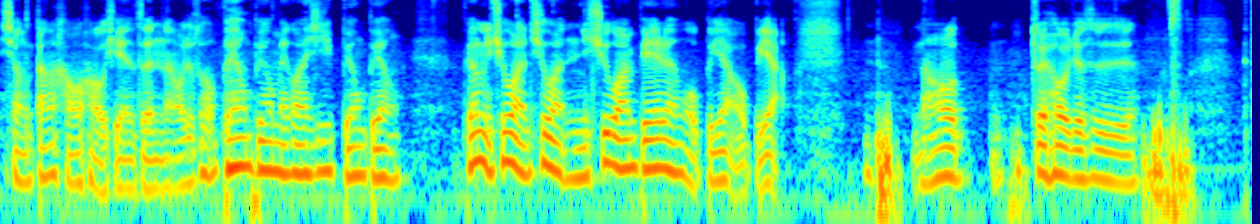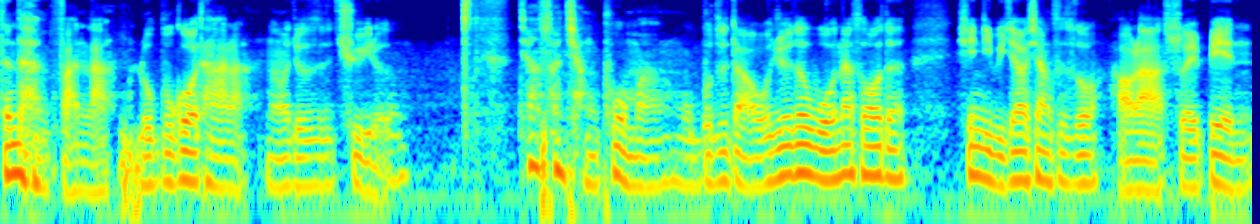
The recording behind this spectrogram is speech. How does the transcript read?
想当好好先生呢，我就说不用不用没关系，不用不用不用你去玩去玩，你去玩别人我不要我不要。然后最后就是真的很烦啦，撸不过他啦，然后就是去了。这样算强迫吗？我不知道。我觉得我那时候的心里比较像是说，好啦，随便，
